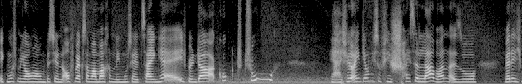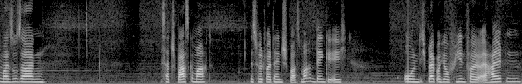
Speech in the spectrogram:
Ich muss mich auch noch ein bisschen aufmerksamer machen. Ich muss ja jetzt zeigen, hey, ich bin da, guckt zu. Ja, ich will eigentlich auch nicht so viel Scheiße labern. Also werde ich mal so sagen, es hat Spaß gemacht. Es wird weiterhin Spaß machen, denke ich. Und ich bleibe euch auf jeden Fall erhalten.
